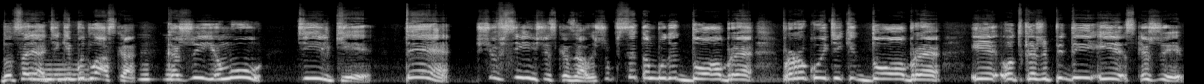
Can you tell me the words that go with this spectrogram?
до царя, тільки, будь ласка, кажи йому тільки те, що всі інші сказали, що все там буде добре, пророкуй тільки добре. І от каже, піди і скажи.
